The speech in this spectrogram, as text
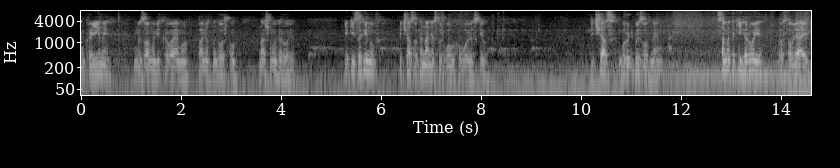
України, ми з вами відкриваємо пам'ятну дошку нашому герою, який загинув під час виконання службових обов'язків, під час боротьби з вогнем. Саме такі герої прославляють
